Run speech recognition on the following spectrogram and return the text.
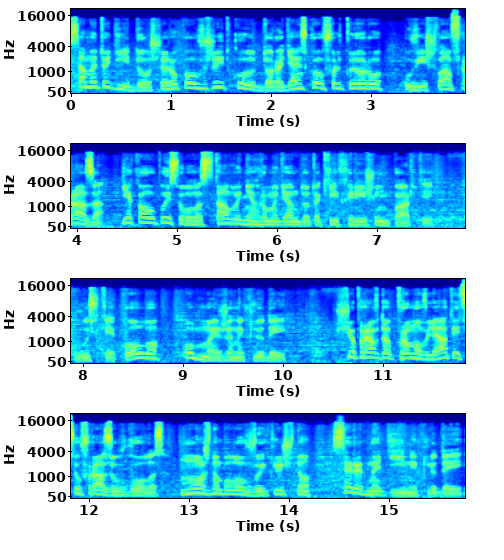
Саме тоді до широкого вжитку до радянського фольклору увійшла фраза, яка описувала ставлення громадян до таких рішень партій вузьке коло обмежених людей. Щоправда, промовляти цю фразу вголос можна було виключно серед надійних людей.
